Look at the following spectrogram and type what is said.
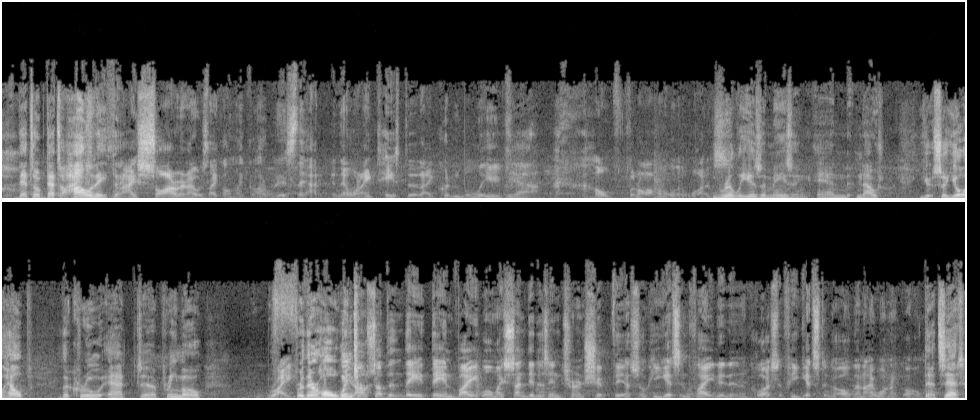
that's a that's a When I- holiday thing. When I saw it, I was like, "Oh my god, what is that?" And then when I tasted it, I couldn't believe yeah, how phenomenal it was. really is amazing. And now, you, so you'll help the crew at uh, Primo right for their whole winter. You know, something they they invite. Well, my son did his internship there, so he gets invited, and of course, if he gets to go, then I want to go. that's it.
